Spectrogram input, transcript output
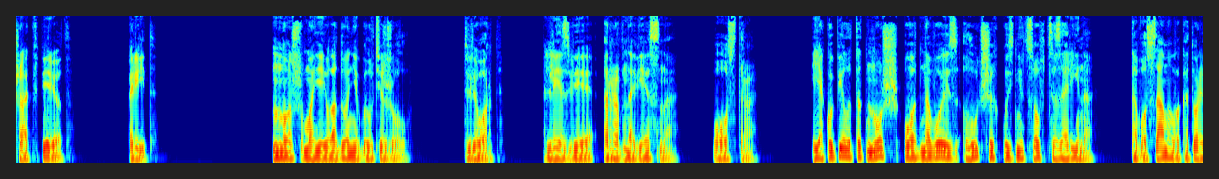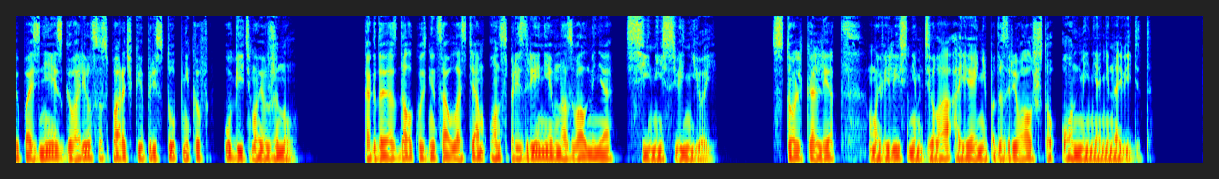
Шаг вперед. Рид. Нож в моей ладони был тяжел, тверд, лезвие равновесно, остро. Я купил этот нож у одного из лучших кузнецов Цезарина, того самого, который позднее сговорился с парочкой преступников убить мою жену. Когда я сдал кузнеца властям, он с презрением назвал меня «синей свиньей». Столько лет мы вели с ним дела, а я и не подозревал, что он меня ненавидит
